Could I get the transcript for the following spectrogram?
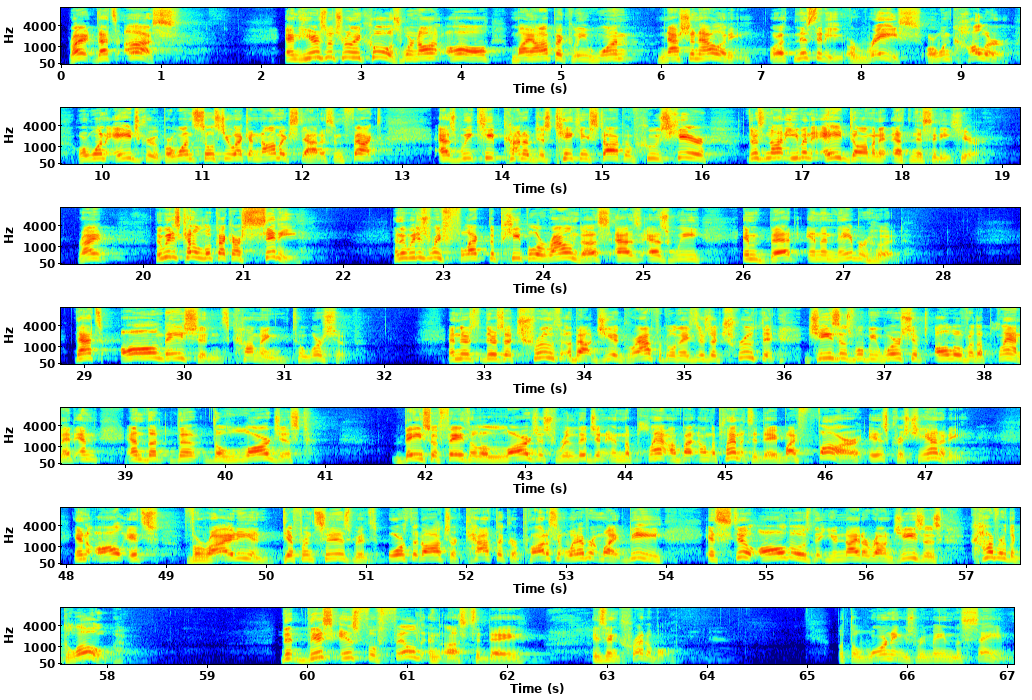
Right? That's us. And here's what's really cool is we're not all myopically one nationality or ethnicity or race or one color or one age group or one socioeconomic status. In fact, as we keep kind of just taking stock of who's here, there's not even a dominant ethnicity here, right? That we just kind of look like our city. And that we just reflect the people around us as, as we embed in a neighborhood. That's all nations coming to worship. And there's, there's a truth about geographical nations. There's a truth that Jesus will be worshiped all over the planet. And, and the, the, the largest base of faith or the largest religion in the plan, on the planet today by far is Christianity in all its variety and differences, but it's Orthodox or Catholic or Protestant, whatever it might be, it's still all those that unite around Jesus cover the globe. That this is fulfilled in us today is incredible. But the warnings remain the same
